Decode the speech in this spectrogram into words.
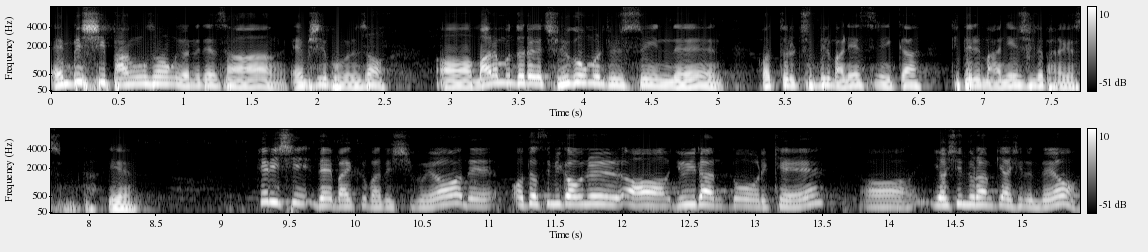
MBC 방송 연예대상 MC를 보면서 어, 많은 분들에게 즐거움을 줄 수 있는 것들을 준비를 많이 했으니까 기대를 많이 해주시길 바라겠습니다. 예. 혜리 씨, 네 마이크 받으시고요. 네 어떻습니까? 오늘 어, 유일한 또 이렇게 어, 여신으로 함께 하시는데요.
